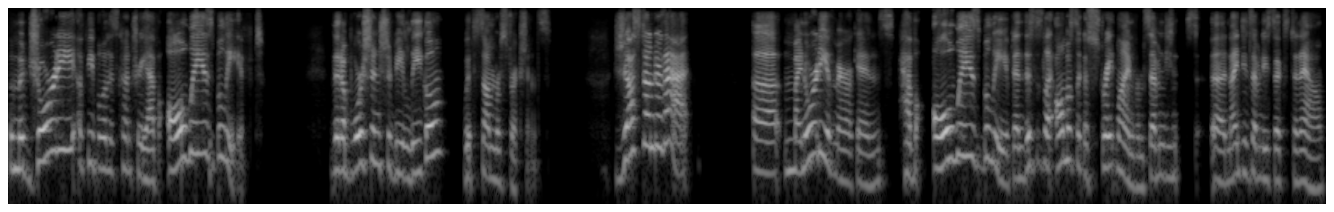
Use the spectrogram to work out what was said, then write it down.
the majority of people in this country have always believed that abortion should be legal with some restrictions. Just under that, a minority of Americans have always believed, and this is like almost like a straight line from 17, uh, 1976 to now,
